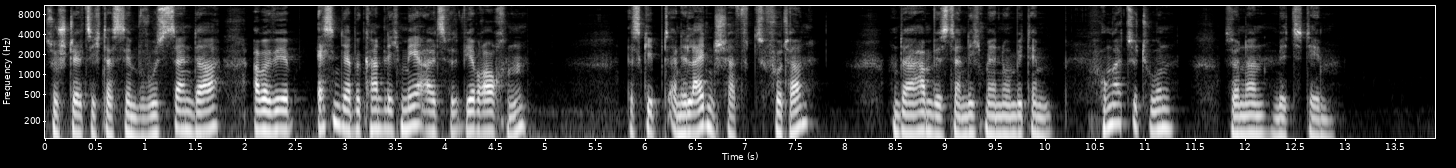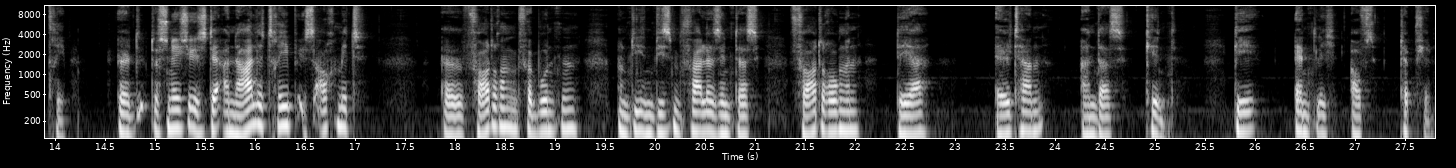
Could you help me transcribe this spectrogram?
So stellt sich das dem Bewusstsein dar. Aber wir essen ja bekanntlich mehr, als wir brauchen. Es gibt eine Leidenschaft zu futtern. Und da haben wir es dann nicht mehr nur mit dem Hunger zu tun, sondern mit dem Trieb. Äh, das nächste ist der anale Trieb, ist auch mit äh, Forderungen verbunden. Und in diesem Falle sind das Forderungen der Eltern an das Kind. Geh endlich aufs Töpfchen.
